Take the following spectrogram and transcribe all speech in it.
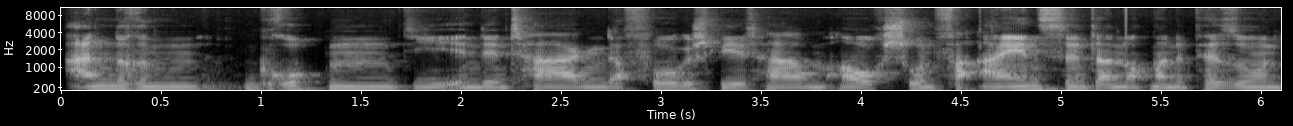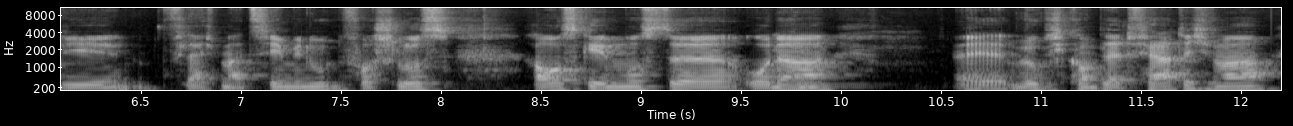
anderen Gruppen, die in den Tagen davor gespielt haben, auch schon vereinzelt dann nochmal eine Person, die vielleicht mal zehn Minuten vor Schluss rausgehen musste oder mhm. äh, wirklich komplett fertig war.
